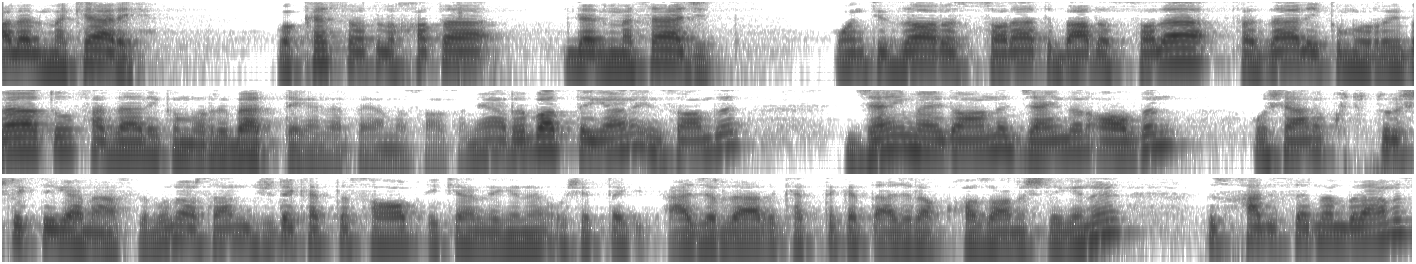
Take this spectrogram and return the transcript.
alal makarih va kasratul xata ilal masajid. وانتظار الصلاة بعد الصلاة فذلكم الرباط فذلكم الرباط deganlar payg'ambar sallallohu alayhi vasallam ya'ni ribot degani insonni jang maydonida jangdan oldin o'shani kutib turishlik degani asli bu narsani juda katta savob ekanligini o'sha yerda ajrlarni katta katta ajrlar qozonishligini biz hadislardan bilamiz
